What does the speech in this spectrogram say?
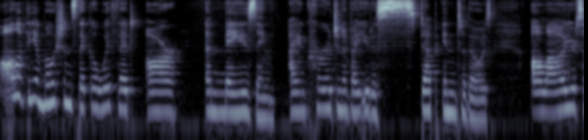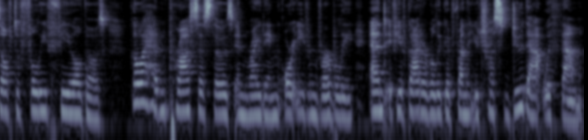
all of the emotions that go with it are amazing i encourage and invite you to step into those Allow yourself to fully feel those. Go ahead and process those in writing or even verbally. And if you've got a really good friend that you trust, do that with them.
